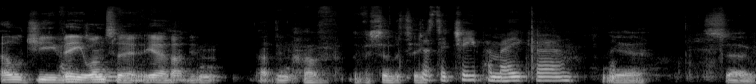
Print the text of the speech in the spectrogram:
LGV, LGV. wasn't it? Yeah, that didn't that didn't have the facility. Just a cheaper maker. Yeah. So.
